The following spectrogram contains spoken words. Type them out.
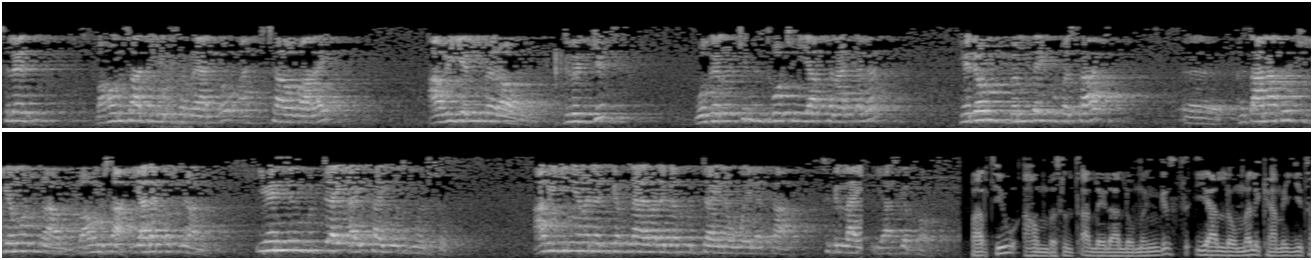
ስለዚህ በአሁኑ ሰዓት እየተሰራ ያለው አዲስ አበባ ላይ አብይ የሚመራው ድርጅት ወገኖችን፣ ህዝቦችን እያፈናቀለ ሄደው በሚጠይቁበት ሰዓት ህፃናቶች እየሞቱ ነው ያሉ፣ በአሁኑ ሰዓት እያለቀሱ ነው ይህንን ጉዳይ አይታዩትም እርሱ አብይን የመደገፍና የመደገፍ ጉዳይ ነው ወይ ለካ ትግል ላይ ያስገባው? ፓርቲው አሁን በስልጣን ላይ ላለው መንግስት ያለው መልካም እይታ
